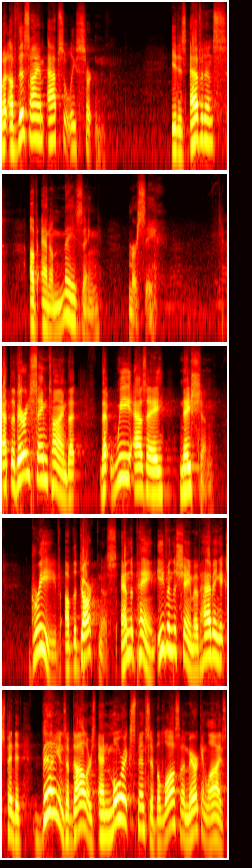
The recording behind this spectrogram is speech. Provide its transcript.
But of this I am absolutely certain. It is evidence of an amazing mercy. At the very same time that, that we as a nation grieve of the darkness and the pain, even the shame of having expended billions of dollars and more expensive, the loss of American lives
